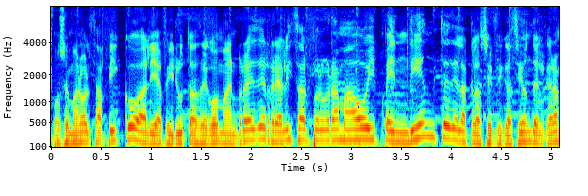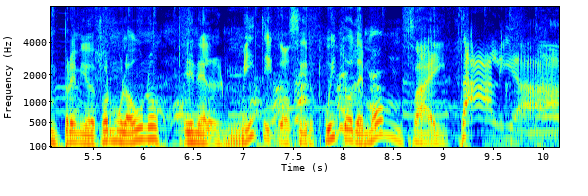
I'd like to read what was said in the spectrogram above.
José Manuel Zapico, alias Virutas de Goma en redes, realiza el programa hoy pendiente de la clasificación del Gran Premio de Fórmula 1 en el mítico circuito de Monza, Italia.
